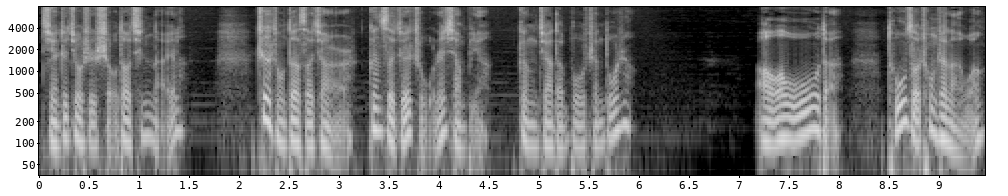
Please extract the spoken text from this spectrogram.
简直就是手到擒来了。这种嘚瑟劲儿，跟自己的主人相比啊，更加的不争多让。嗷嗷呜呜的，土佐冲着懒王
